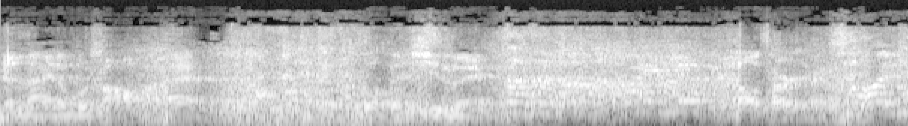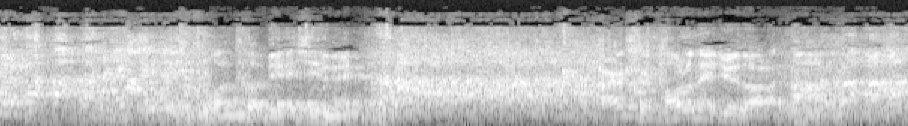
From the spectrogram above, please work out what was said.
人来了不少，哎，我很欣慰。老词儿，我特别欣慰 还是头了那句得了。啊！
